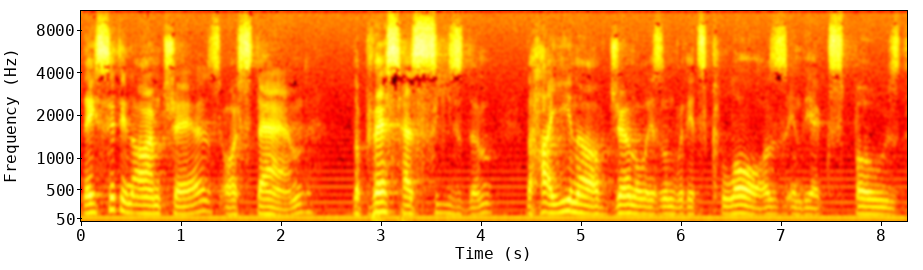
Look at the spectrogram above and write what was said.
They sit in armchairs or stand. The press has seized them, the hyena of journalism with its claws in the exposed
